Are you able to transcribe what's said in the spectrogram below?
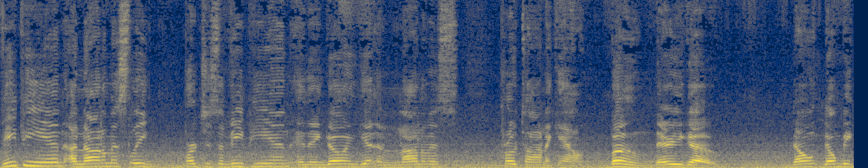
VPN, anonymously purchase a VPN and then go and get an anonymous Proton account Boom, there you go. Don't don't be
